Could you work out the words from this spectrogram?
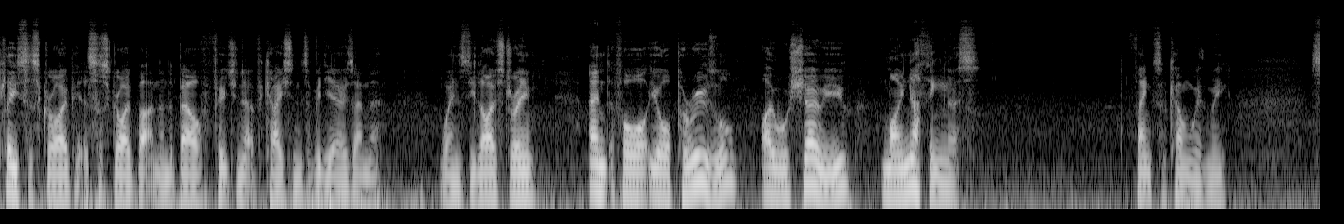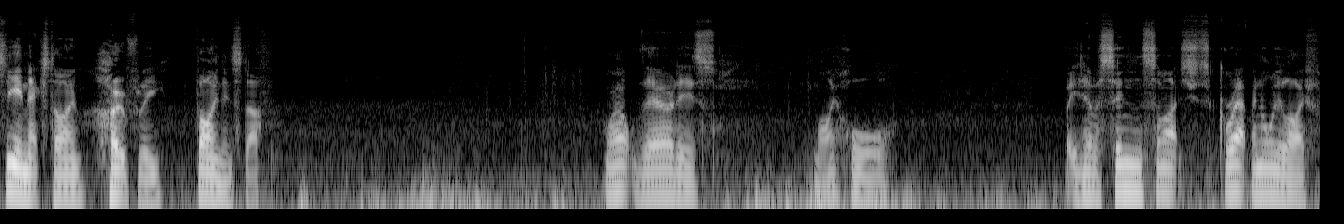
please subscribe, hit the subscribe button and the bell for future notifications of videos and the Wednesday live stream and for your perusal I will show you my nothingness. Thanks for coming with me. See you next time, hopefully finding stuff. Well, there it is, my haul. But you've never seen so much scrap in all your life.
